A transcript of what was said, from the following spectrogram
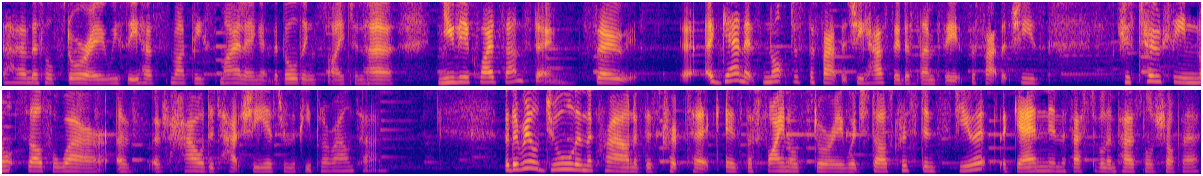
her little story, we see her smugly smiling at the building site in her newly acquired sandstone. So again, it's not just the fact that she has so little empathy; it's the fact that she's she's totally not self aware of, of how detached she is from the people around her. But the real jewel in the crown of this triptych is the final story, which stars Kristen Stewart, again in the festival and personal shopper,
